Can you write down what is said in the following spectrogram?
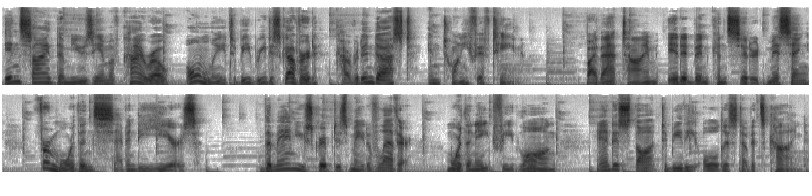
inside the Museum of Cairo only to be rediscovered covered in dust in 2015. By that time, it had been considered missing for more than 70 years. The manuscript is made of leather, more than 8 feet long, and is thought to be the oldest of its kind.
